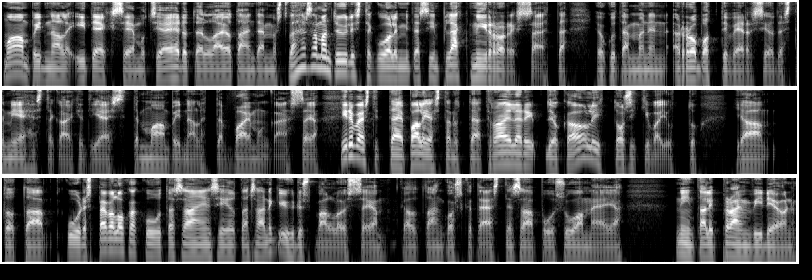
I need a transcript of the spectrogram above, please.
maanpinnalle itekseen, mutta siellä ehdotellaan jotain tämmöistä vähän samantyylistä kuin oli mitä siinä Black Mirrorissa, että joku tämmöinen robottiversio tästä miehestä kaiket jäisi sitten maanpinnalle tämän vaimon kanssa. Ja hirveästi tämä ei paljastanut tämä traileri, joka oli tosi kiva juttu. Ja tota, 6. päivä lokakuuta saa ensi iltansa ainakin Yhdysvalloissa ja katsotaan koska tämä sitten saapuu Suomeen. Ja niin, tämä oli Prime Videon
